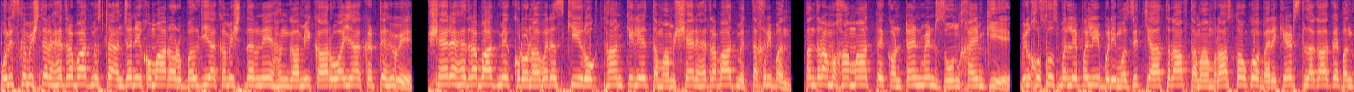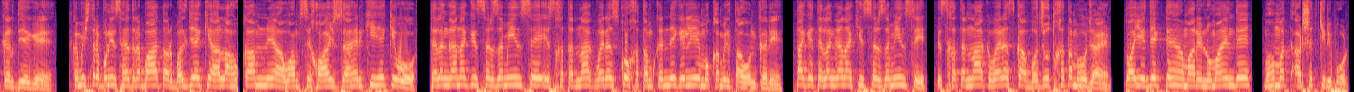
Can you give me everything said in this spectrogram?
Police commissioner Hyderabad mister Anjani Kumar और बल्दिया commissioner ने हंगामी कार्रवाइयाँ करते हुए शहर हैदराबाद में कोरोना वायरस की रोकथाम के लिए तमाम शहर हैदराबाद में तकरीबन पंद्रह मकाम पे कंटेनमेंट जोन कायम किए। बिलखसूस मल्लेपली बड़ी मस्जिद के अतराफ तमाम रास्तों को बैरिकेड्स लगाकर बंद कर दिए गए। कमिश्नर पुलिस हैदराबाद और बल्दिया के आला हुकाम ने आवाम से ख्वाहिश ज़ाहिर की है कि वो तेलंगाना की सरजमीन से इस खतरनाक वायरस को ख़त्म करने के लिए मुकम्मल ताउन करें। ताकि तेलंगाना की सरजमीन से इस खतरनाक वायरस का वजूद ख़त्म हो जाए। तो आइए देखते हैं हमारे नुमाइंदे मोहम्मद अरशद की रिपोर्ट।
